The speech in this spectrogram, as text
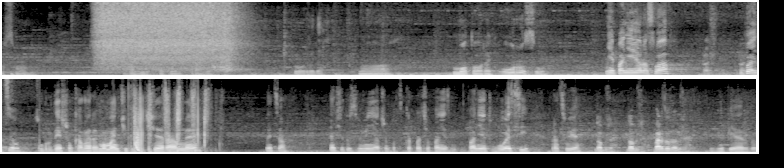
Ósmą. 25 prawie. Kurde. No. Motorek urósł. Nie, panie Jarosław? Rośnie. Brudniejszą kamerę, momencik wycieramy. No i co? Jak się tu z wymieniaczem pod Skarpacia panie, panie w WSI pracuje? Dobrze, dobrze, bardzo dobrze. Nie pierdol.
